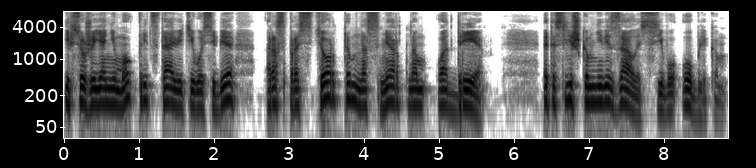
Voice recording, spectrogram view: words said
и все же я не мог представить его себе распростертым на смертном одре. Это слишком не вязалось с его обликом.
